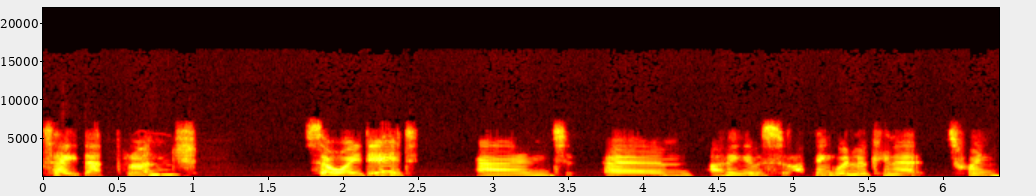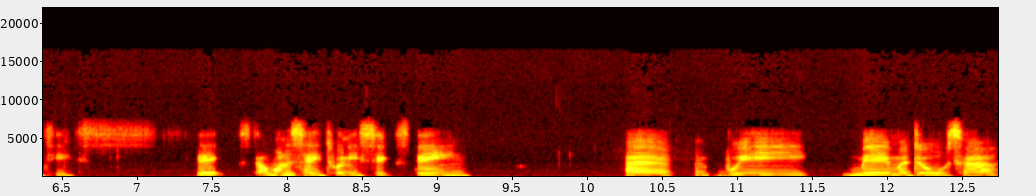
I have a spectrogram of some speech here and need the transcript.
take that plunge?" So I did, and um, I think it was. I think we're looking at 26. I want to say 2016. Um, we, me and my daughter,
